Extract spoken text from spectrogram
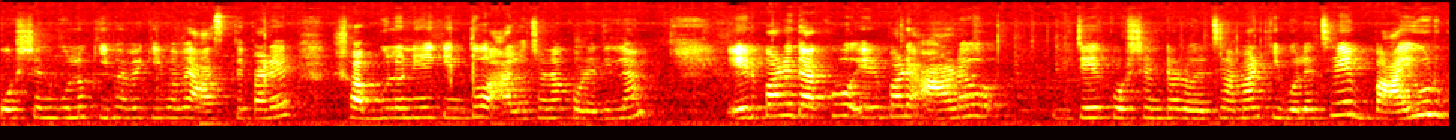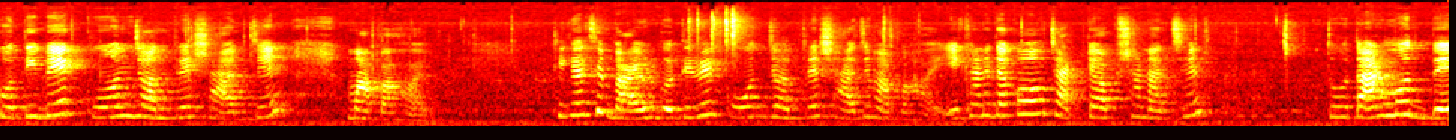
কোশ্চেনগুলো কীভাবে কীভাবে আসতে পারে, সবগুলো নিয়ে কিন্তু আলোচনা করে দিলাম। এরপরে দেখো, এরপরে আরও যে কোশ্চেনটা রয়েছে আমার, কি বলেছে? বায়ুর গতিবেগ কোন যন্ত্রের সাহায্যে মাপা হয়? ঠিক আছে? বায়ুর গতিবেগ কোন যন্ত্রের সাহায্যে মাপা হয়? এখানে দেখো, চারটে অপশান আছে। তো তার মধ্যে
